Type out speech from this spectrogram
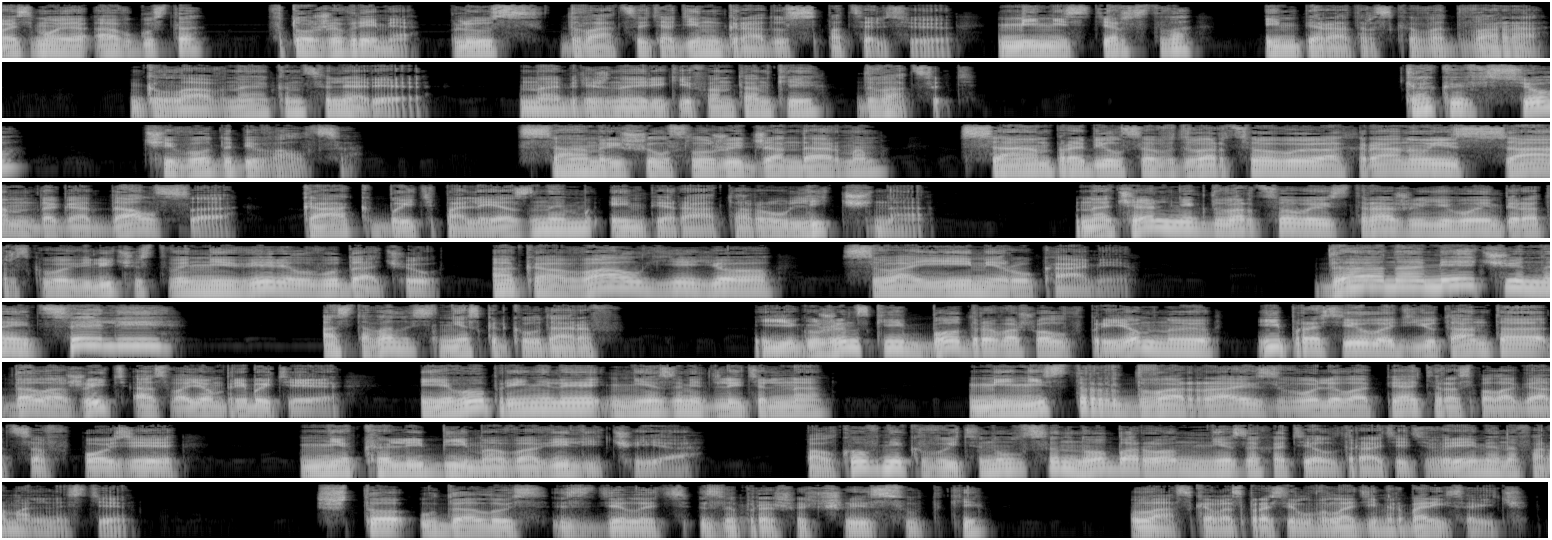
8 августа, в то же время, плюс 21 градус по Цельсию. Министерство императорского двора. Главная канцелярия. Набережная реки Фонтанки, 20. Как и все, чего добивался. Сам решил служить жандармом, сам пробился в дворцовую охрану и сам догадался, как быть полезным императору лично. Начальник дворцовой стражи его императорского величества не верил в удачу, а ковал ее своими руками. До намеченной цели оставалось несколько ударов. Ягужинский бодро вошел в приемную и просил адъютанта доложить о своем прибытии. Его приняли незамедлительно. Министр двора изволил опять располагаться в позе неколебимого величия. Полковник вытянулся, но барон не захотел тратить время на формальности. «Что удалось сделать за прошедшие сутки?» — ласково спросил Владимир Борисович.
